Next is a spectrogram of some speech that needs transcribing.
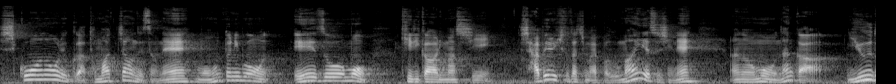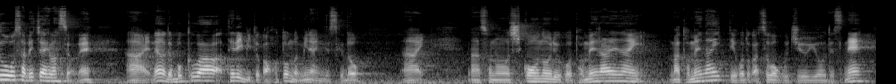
思考能力が止まっちゃうんですよね。もう本当にもう映像も切り替わりますし、喋る人たちもやっぱ上手いですしね、あのもうなんか誘導されちゃいますよね。はい。なので僕はテレビとかほとんど見ないんですけど、はい。まあ、その思考能力を止められない、まあ、止めないっていうことがすごく重要ですね。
